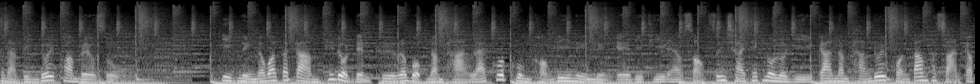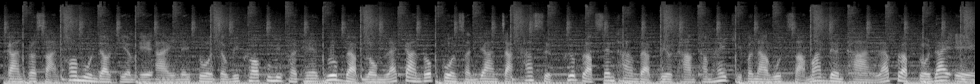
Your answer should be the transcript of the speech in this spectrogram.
ขณะบินด้วยความเร็วสูง อีกหนึ่งนวัตกรรมที่โดดเด่นคือระบบนำทางและควบคุมของ B11ADTL2 ซึ่งใช้เทคโนโลยีการนำทางด้วยควอนตัมผสานกับการประสานข้อมูลดาวเทียม AI ในตัวจะวิเคราะห์ภูมิประเทศรูปแบบลม และการรบกวนสัญญาณจากค่าศึกเพื่อปรับเส้นทางแบบเรียลไทม์ทำให้ขีปนาวุธสามารถเดินทางและปรับตัวได้เอง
